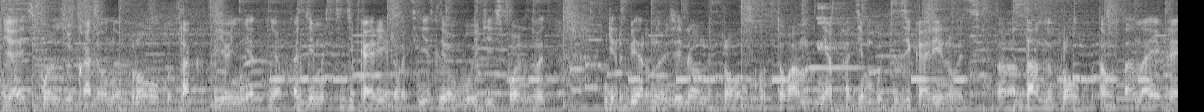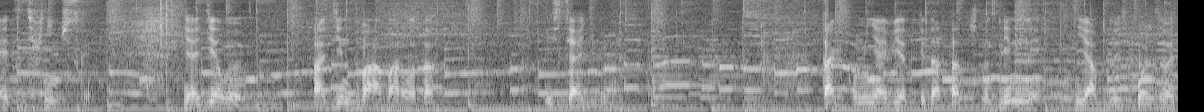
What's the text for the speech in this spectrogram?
Я использую каленую проволоку, так как ее нет необходимости декорировать. Если вы будете использовать герберную зеленую проволоку, то вам необходимо будет задекорировать э, данную проволоку, потому что она является технической. Я делаю 1-2 оборота и стягиваю. Так как у меня ветки достаточно длинные, я буду использовать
